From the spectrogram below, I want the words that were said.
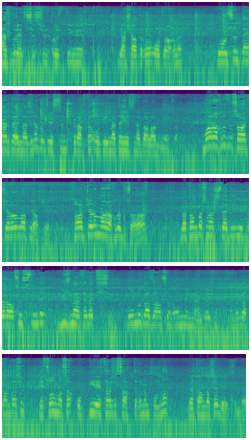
məcbur edirsiniz ki, öz dini yaşadığı ocağını qoysun dəyər dəyməzinə və getsin qıraqda o qiymətə heç nə də alamayacaq. Maraqlıdır sahibkarlara lap yaxşı. Sahibkara maraqlıdırsa, vətəndaşla istədiyi miqdar alsın, üstündə 100 mərtəbə tiksin. Pulunu qazansın 10 mindən, 5 min. Yəni vətəndaşın heç olmasa o bir etajı satdığının pulunu vətəndaşa versin də.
